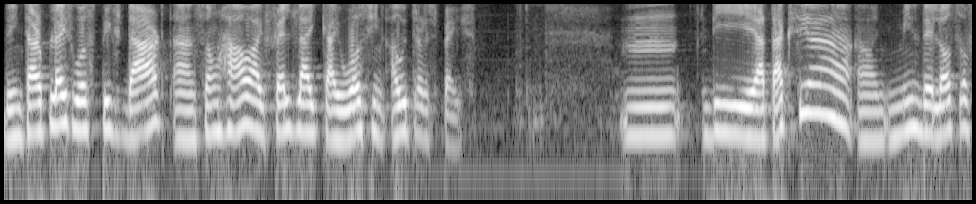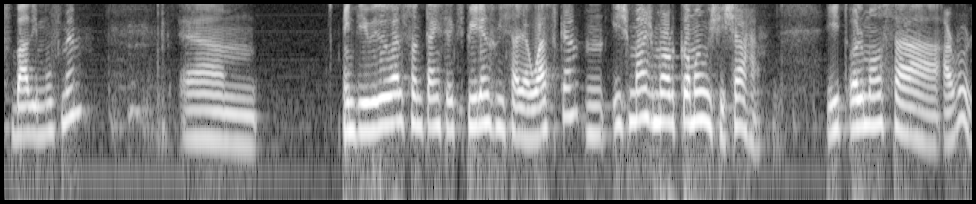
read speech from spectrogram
The entire place was pitch dark, and somehow I felt like I was in outer space. Mm, the ataxia uh, means the loss of body movement. Um, individuals sometimes experience with ayahuasca mm, is much more common with shishaha. It's almost a, a rule.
